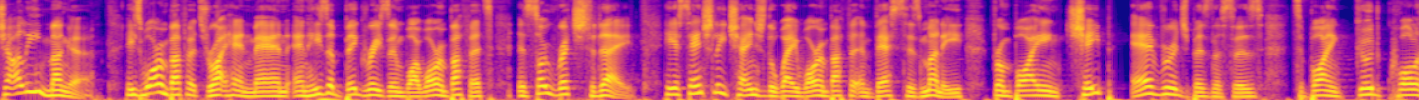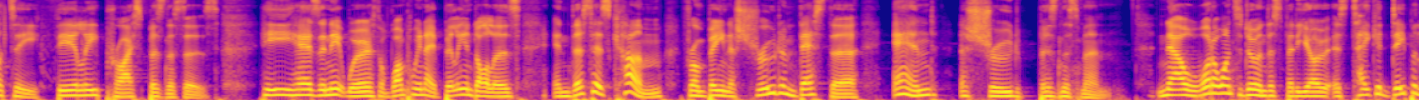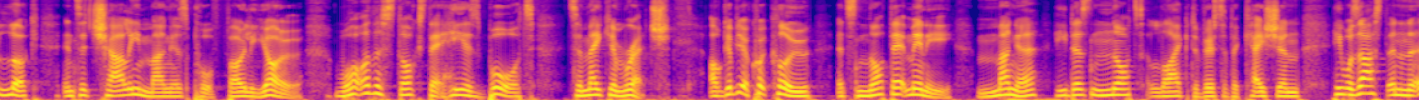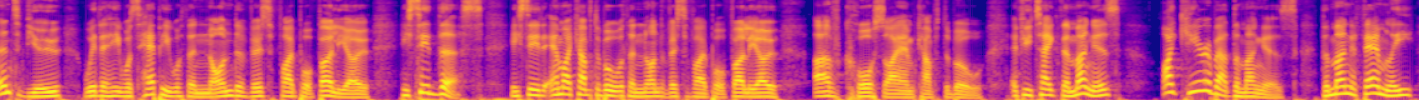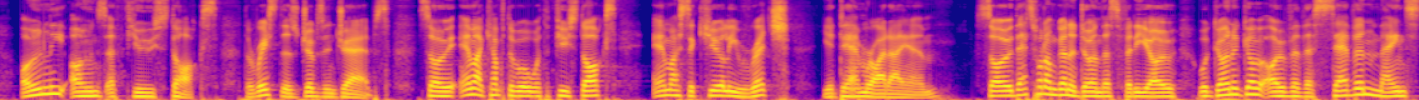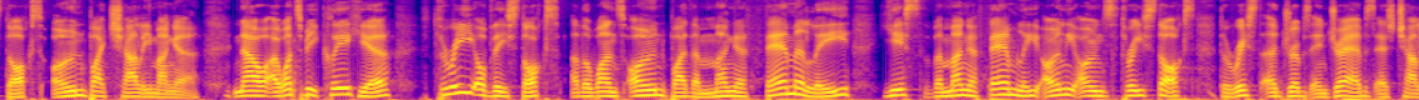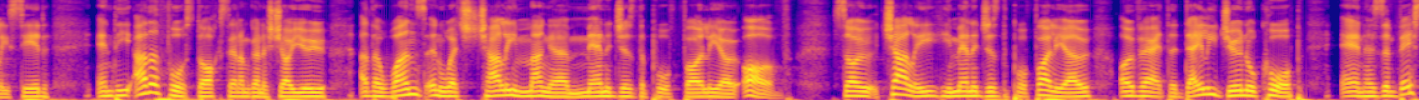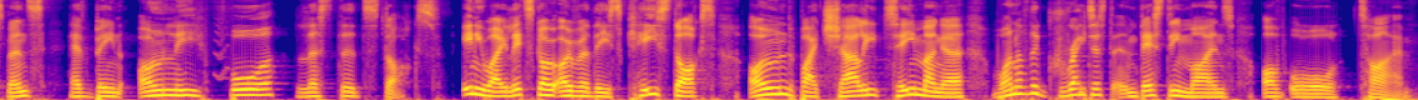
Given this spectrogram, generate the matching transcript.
Charlie Munger. He's Warren Buffett's right hand man, and he's a big reason why Warren Buffett is so rich today. He essentially changed the way Warren Buffett invests his money from buying cheap, average businesses to buying good quality, fairly priced businesses. He has a net worth of $1.8 billion, and this has come from being a shrewd investor and a shrewd businessman. Now, what I want to do in this video is take a deeper look into Charlie Munger's portfolio. What are the stocks that he has bought to make him rich? I'll give you a quick clue, it's not that many. Munger, he does not like diversification. He was asked in an interview whether he was happy with a non diversified portfolio. He said this He said, Am I comfortable with a non diversified portfolio? Of course I am comfortable. If you take the Mungers, I care about the Mungers. The Munger family only owns a few stocks. The rest is dribs and drabs. So, am I comfortable with a few stocks? Am I securely rich? You're damn right I am. So that's what I'm going to do in this video. We're going to go over the 7 main stocks owned by Charlie Munger. Now, I want to be clear here, Three of these stocks are the ones owned by the Munger family. Yes, the Munger family only owns three stocks, the rest are dribs and drabs, as Charlie said. And the other four stocks that I'm going to show you are the ones in which Charlie Munger manages the portfolio of. So, Charlie, he manages the portfolio over at the Daily Journal Corp, and his investments have been only four listed stocks. Anyway, let's go over these key stocks owned by Charlie T. Munger, one of the greatest investing minds of all time.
